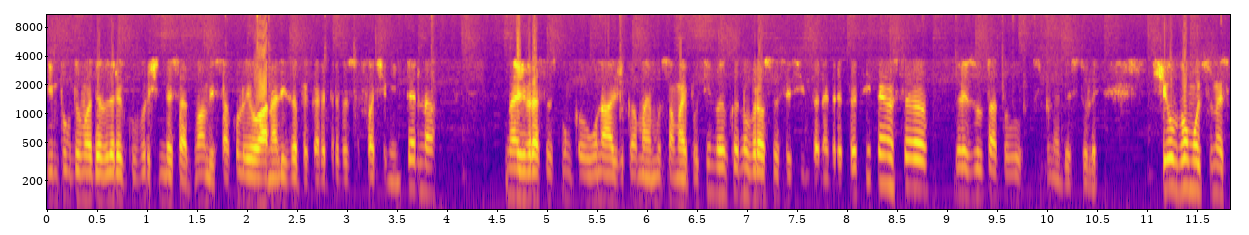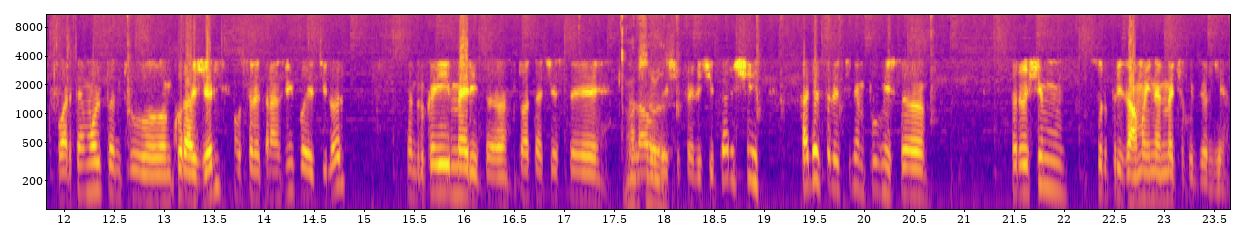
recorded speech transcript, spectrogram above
din punctul meu de vedere, cu vârf și îndesat. V-am zis, acolo e o analiză pe care trebuie să o facem internă. N-aș vrea să spun că una a jucat mai mult sau mai puțin, pentru că nu vreau să se simtă nedreptățite, însă rezultatul spune destule. Și eu vă mulțumesc foarte mult pentru încurajări, o să le transmit băieților pentru că ei merită toate aceste laude și felicitări și haideți să le ținem pumnii să, să reușim surpriza mâine în meciul cu Georgia.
